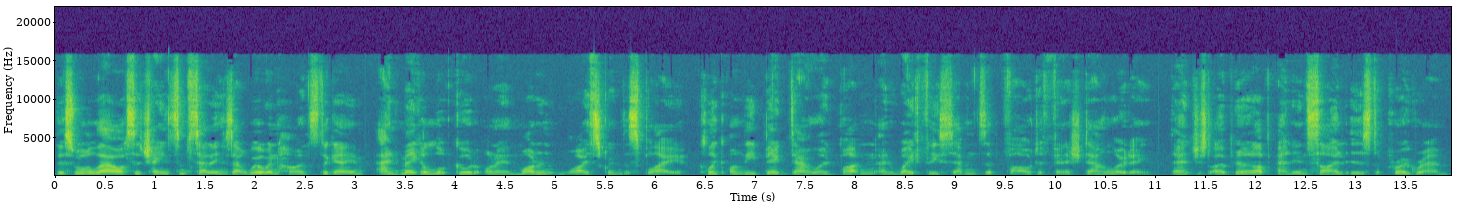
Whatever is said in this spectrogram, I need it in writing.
This will allow us to change some settings that will enhance the game and make it look good on a modern widescreen display. Click on the big download button and wait for the 7-zip file to finish downloading. Then just open it up and inside is the program.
